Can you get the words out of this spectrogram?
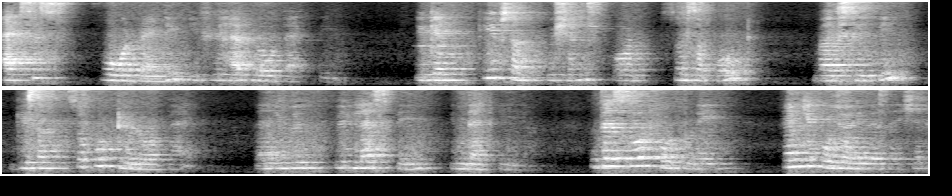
excess forward bending if you have lower back pain. You can keep some cushions or some support while sleeping. Give some support to lower back. Then you will feel less pain in that area. So that's all for today. Thank you for joining the session.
